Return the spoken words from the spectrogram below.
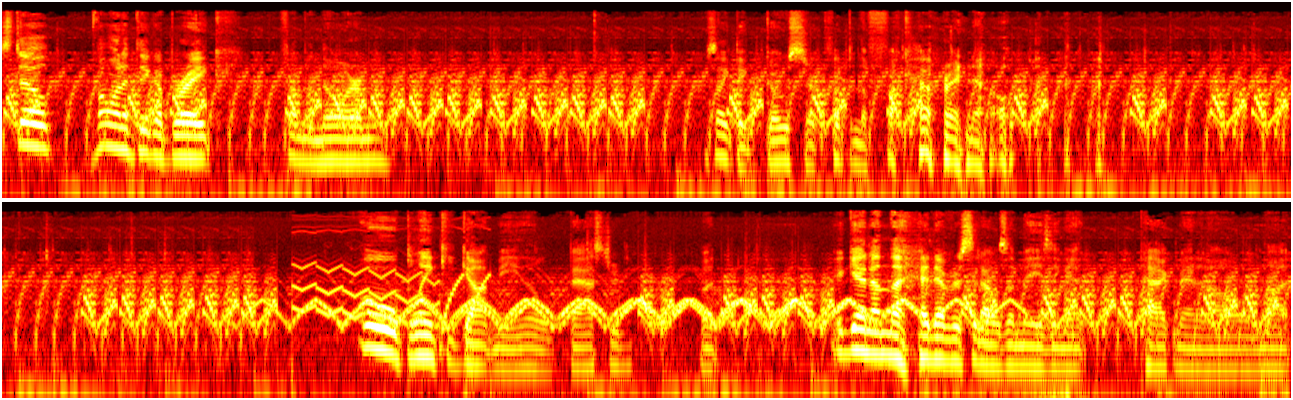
Still, if I want to take a break from the norm, it's like the ghosts are clipping the fuck out right now. oh, Blinky got me, little bastard. But again, I'm not, I never said I was amazing at Pac-Man at all. I'm not.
